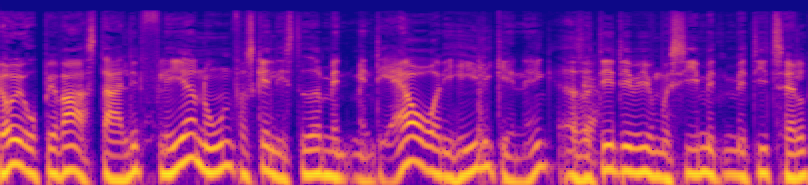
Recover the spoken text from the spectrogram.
jo jo, bevar bevares, der er lidt flere nogle forskellige steder, men, men det er over det hele igen, ikke? Altså, ja. det er det, vi må sige med, med de tal.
